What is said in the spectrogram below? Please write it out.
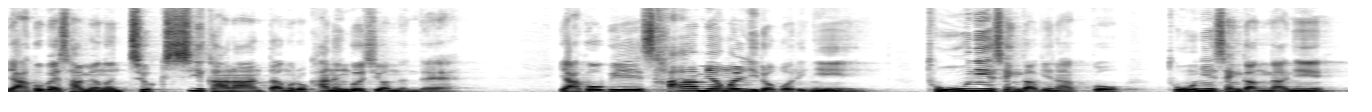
야곱의 사명은 즉시 가나안 땅으로 가는 것이었는데 야곱이 사명을 잃어버리니 돈이 생각이 났고 돈이 생각나니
